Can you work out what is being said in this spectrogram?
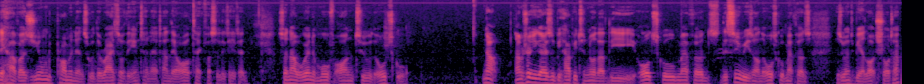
they have assumed prominence with the rise of the internet and they're all tech facilitated. So now we're going to move on to the old school. Now, I'm sure you guys will be happy to know that the old school methods, the series on the old school methods, is going to be a lot shorter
